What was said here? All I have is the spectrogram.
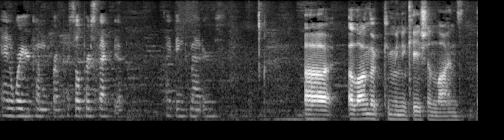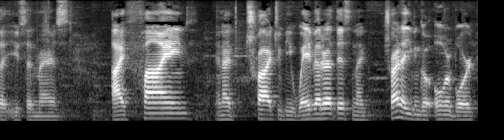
and where you're coming from. So perspective, I think matters. Uh, along the communication lines that you said, Meris, I find, and I try to be way better at this, and I try to even go overboard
